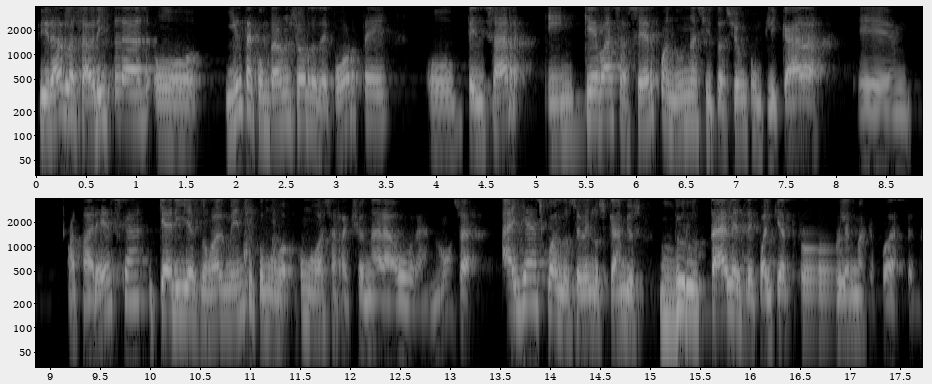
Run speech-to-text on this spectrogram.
tirar las abritas o irte a comprar un short de deporte o pensar en qué vas a hacer cuando una situación complicada eh, aparezca, qué harías normalmente y cómo, cómo vas a reaccionar ahora, ¿no? O sea, allá es cuando se ven los cambios brutales de cualquier problema que puedas tener.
